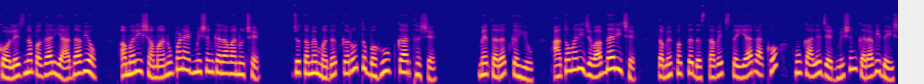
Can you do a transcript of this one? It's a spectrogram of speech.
કોલેજના પગાર યાદ આવ્યો. અમારી શમાનું પણ એડમિશન કરાવવાનું છે. જો તમે મદદ કરો તો બહુ ઉપકાર થશે. મેં તરત કહ્યું, આ તો મારી જવાબદારી છે. તમે ફક્ત દસ્તાવેજ તૈયાર રાખો, હું કાલે જ એડમિશન કરાવી દઈશ.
